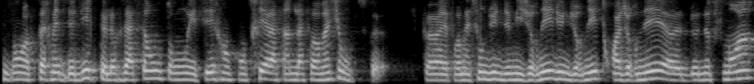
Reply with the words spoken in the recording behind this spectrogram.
qui vont leur permettre de dire que leurs attentes ont été rencontrées à la fin de la formation. Parce que tu peux avoir la formation d'une demi-journée, d'une journée, trois journées, euh, de neuf mois,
